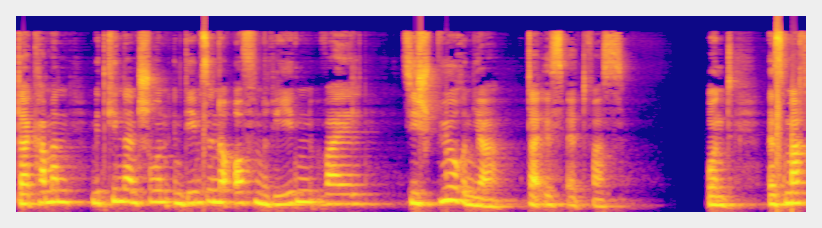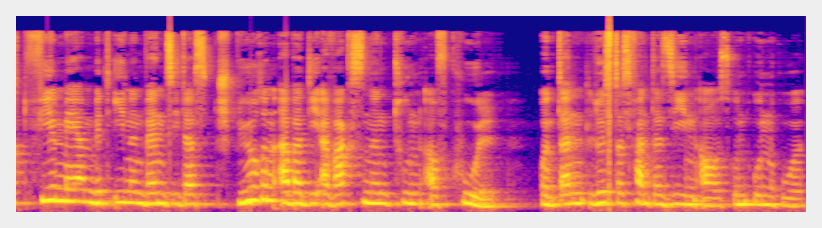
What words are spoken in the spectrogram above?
da kann man mit Kindern schon in dem Sinne offen reden, weil sie spüren ja, da ist etwas. Und es macht viel mehr mit ihnen, wenn sie das spüren, aber die Erwachsenen tun auf cool. Und dann löst das Fantasien aus und Unruhe.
